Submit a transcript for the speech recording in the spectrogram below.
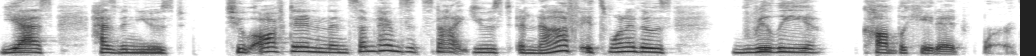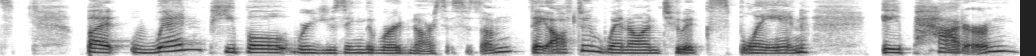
yes, has been used too often. And then sometimes it's not used enough. It's one of those really complicated words. But when people were using the word narcissism, they often went on to explain a pattern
